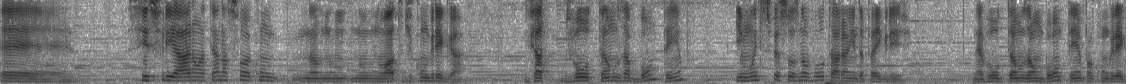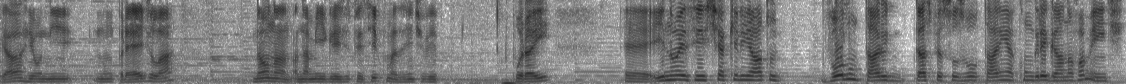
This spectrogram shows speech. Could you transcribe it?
É, se esfriaram até na sua no, no, no, ato de congregar. Já voltamos há bom tempo e muitas pessoas não voltaram ainda para a igreja. Né? Voltamos há um bom tempo a congregar, reunir num prédio lá, não na, na minha igreja específica, mas a gente vê por aí. É, e não existe aquele ato voluntário das pessoas voltarem a congregar novamente.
